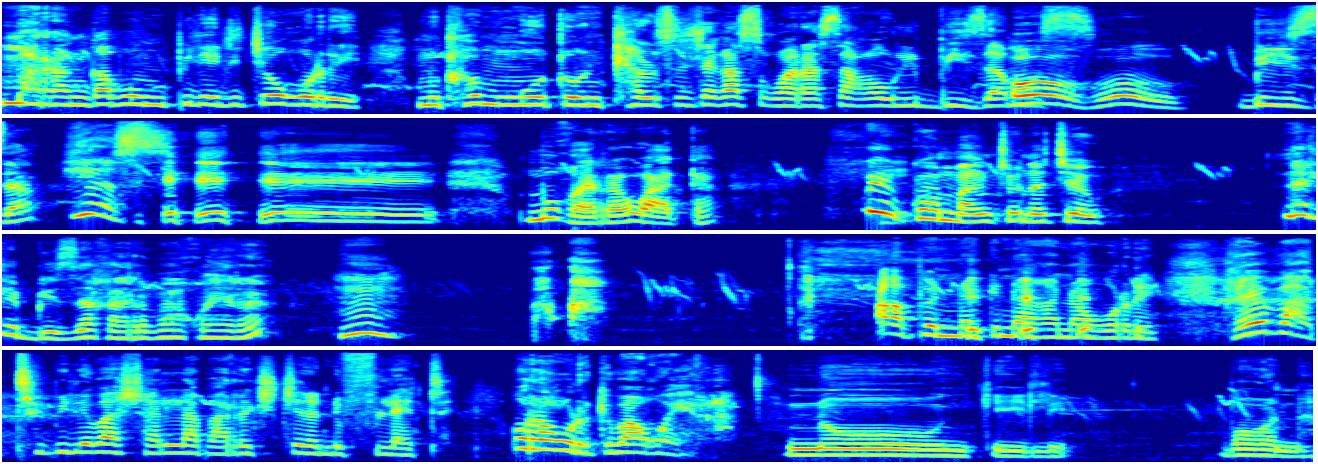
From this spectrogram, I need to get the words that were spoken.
marang ka bompileditše gore motlho mongwe o tlo ntlhalosetša ka segwera sa gago le biza oho biza yes mogwera waka o e kwa mang tsona tšeo na le biza gare bagwera hmm. gape nna ke nagana gore ge batho ebile ba šalela ba rekšitšena di-flat o ra gore ke bagwera no nkele bona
